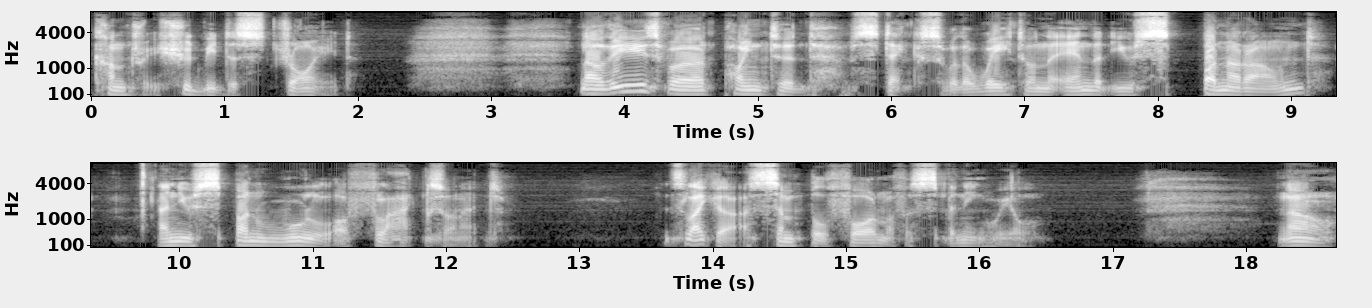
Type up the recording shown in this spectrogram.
country should be destroyed. Now, these were pointed sticks with a weight on the end that you spun around, and you spun wool or flax on it. It's like a, a simple form of a spinning wheel. Now,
